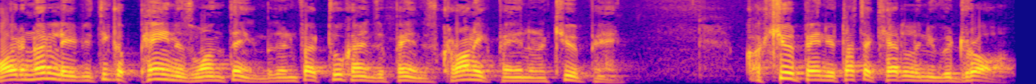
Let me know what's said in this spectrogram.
Ordinarily, if you think of pain as one thing, but in fact two kinds of pain. There's chronic pain and acute pain. Acute pain, you touch a kettle and you withdraw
